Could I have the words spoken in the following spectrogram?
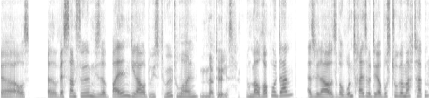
äh, aus äh, Westernfilmen, diese Ballen, die da durchs Bild rollen. Natürlich. in Marokko dann, als wir da unsere Rundreise mit der Bustour gemacht hatten,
